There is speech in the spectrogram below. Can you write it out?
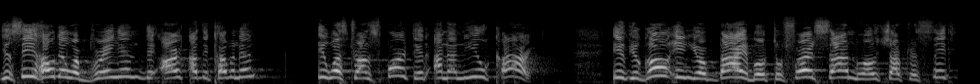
You see how they were bringing the Ark of the Covenant? It was transported on a new cart. If you go in your Bible to 1 Samuel chapter 6,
